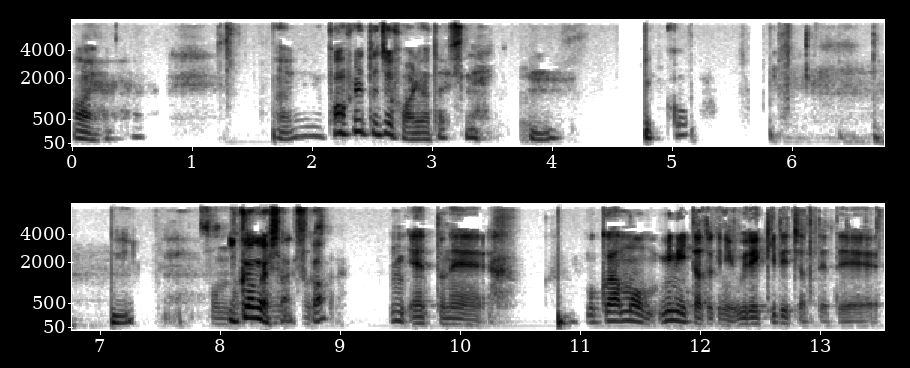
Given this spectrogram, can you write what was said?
うん。はいはいはい。パンフレット情報ありがたいですね。うん。結構。そんいくらぐらいしたんですか、ね、えっとね、僕はもう見に行った時に売れ切れちゃってて、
